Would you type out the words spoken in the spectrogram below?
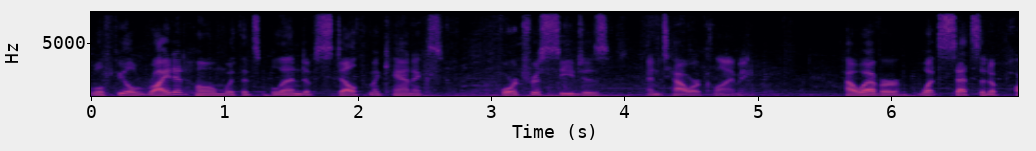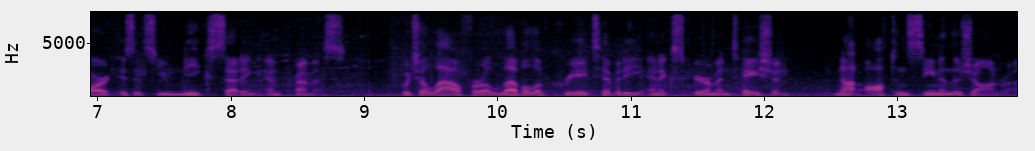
will feel right at home with its blend of stealth mechanics, fortress sieges, and tower climbing. However, what sets it apart is its unique setting and premise, which allow for a level of creativity and experimentation not often seen in the genre.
